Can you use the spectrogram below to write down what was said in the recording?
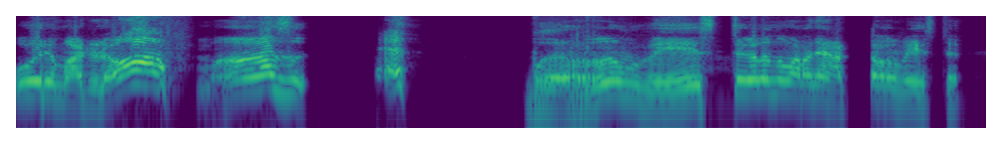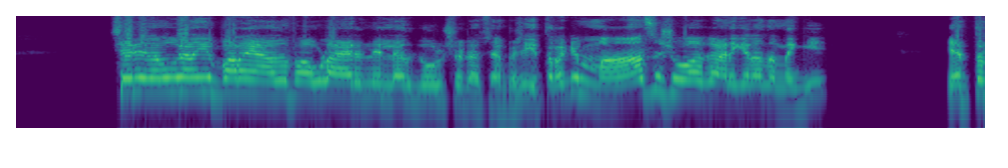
ഒരു മാറ്റില്ല വെറും വേസ്റ്റുകൾ എന്ന് പറഞ്ഞ അട്ടർ വേസ്റ്റ് ശരി നമുക്ക് വേണമെങ്കിൽ പറയാം അത് ഫൗൾ ആയിരുന്നില്ല അത് ഗോൾ ഷൂട്ട് അച്ഛൻ പക്ഷെ ഇത്രയ്ക്ക് മാസ് ഷോ കാണിക്കണം എന്നുണ്ടെങ്കിൽ എത്ര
